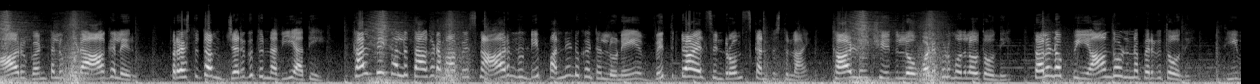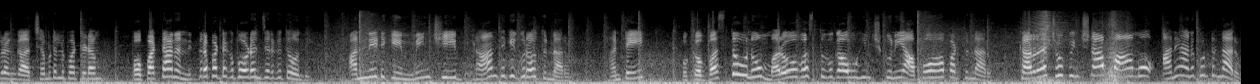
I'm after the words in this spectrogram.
ఆరు గంటలు కూడా ఆగలేరు. ప్రస్తుతం జరుగుతున్నది అది. కల్తీ కళ్ళు తాగడం ఆపేసిన ఆరు నుండి పన్నెండు గంటల్లోనే విత్ డాయల్ సిండ్రోమ్స్ కనిపిస్తున్నాయి. కాళ్ళు చేతుల్లో వడకుడు మొదలవుతోంది. తలనొప్పి ఆందోళన పెరుగుతోంది. తీవ్రంగా చెమటలు పట్టడం ఓ పట్టాన నిద్ర పట్టకపోవడం జరుగుతోంది. అన్నిటికీ మించి భ్రాంతికి గురవుతున్నారు. అంటే ఒక వస్తువును మరో వస్తువుగా ఊహించుకుని అపోహపడుతున్నారు కర్ర చూపించినా పాము అని అనుకుంటున్నారు.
